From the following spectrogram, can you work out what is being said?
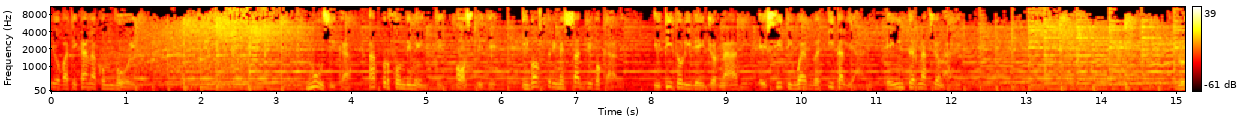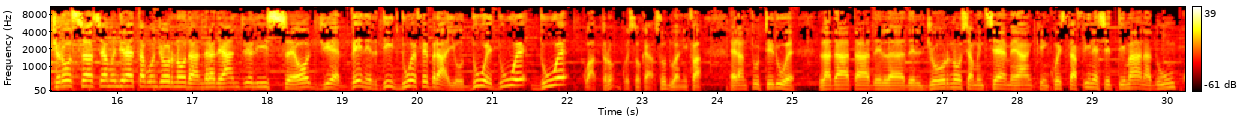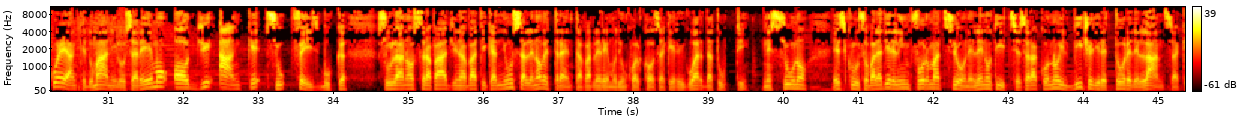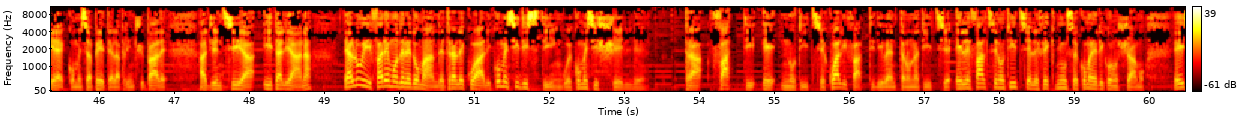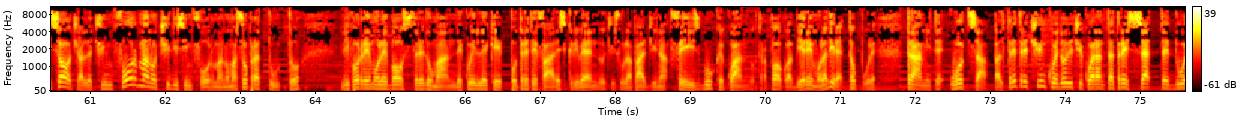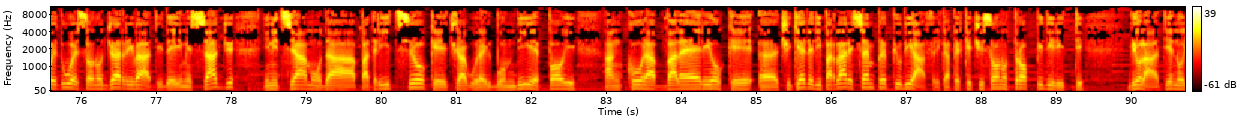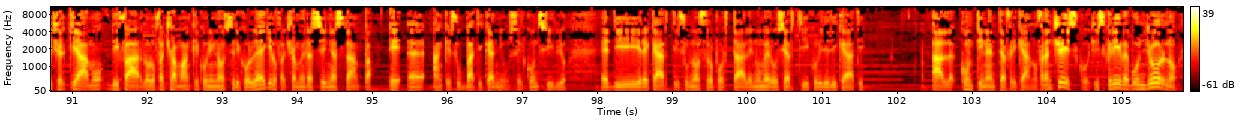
Radio Vaticana con voi. Musica, approfondimenti, ospiti, i vostri messaggi vocali, i titoli dei giornali e siti web italiani e internazionali. Luce Rossa, siamo in diretta, buongiorno da Andrea De Angelis, oggi è venerdì 2 febbraio 2224, in questo caso due anni fa erano tutti due la data del, del, giorno. Siamo insieme anche in questa fine settimana, dunque, anche domani lo saremo, oggi anche su Facebook. Sulla nostra pagina Vatican News alle 9.30 parleremo di un qualcosa che riguarda tutti, nessuno escluso, vale a dire l'informazione, le notizie. Sarà con noi il vice direttore dell'ANSA, che è, come sapete, la principale agenzia italiana, e a lui faremo delle domande, tra le quali come si distingue, come si sceglie tra fatti e notizie. Quali fatti diventano notizie? E le false notizie e le fake news come le riconosciamo? E i social ci informano o ci disinformano? Ma soprattutto gli porremo le vostre domande, quelle che potrete fare scrivendoci sulla pagina Facebook quando tra poco avvieremo la diretta oppure tramite WhatsApp. Al 335 12 43 722 sono già arrivati dei messaggi. Iniziamo da Patrizio che ci augura il buon dì e poi ancora Valerio che eh, ci chiede di parlare sempre più di Africa perché ci sono troppi diritti violati e noi cerchiamo di farlo, lo facciamo anche con i nostri colleghi, lo facciamo in rassegna stampa e eh, anche su Vatican News. Il consiglio è di recarti sul nostro portale numerosi articoli dedicati al continente africano. Francesco ci scrive buongiorno.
